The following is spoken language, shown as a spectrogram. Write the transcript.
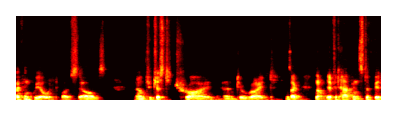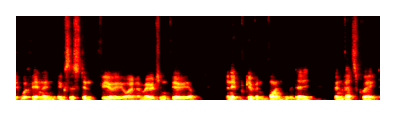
I think we owe it to ourselves um, to just try and to write. It's like, no, if it happens to fit within an existing theory or an emerging theory of any given point in the day, then that's great.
